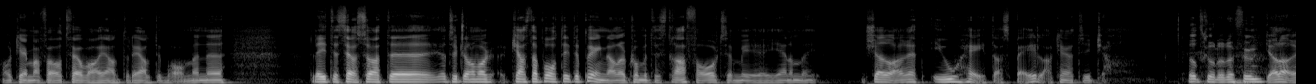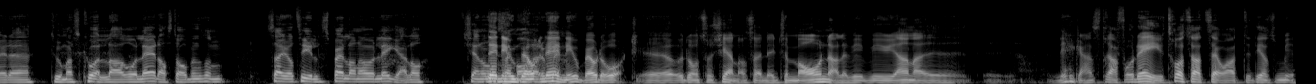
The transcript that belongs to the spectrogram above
Okej, okay, man får två varianter, det är alltid bra. Men eh, lite så, så att eh, jag tycker de har kastat bort lite poäng när de kommer till straffar också med, genom att köra rätt oheta spelare kan jag tycka. Hur tror du det funkar där? Är det Thomas Kollar och ledarstaben som säger till spelarna att lägga eller Känner det, är nog, både, det är nog både och. Eh, och de som känner sig liksom manade vill, vill ju gärna eh, eh, lägga en straff. Och det är ju trots allt så att den som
